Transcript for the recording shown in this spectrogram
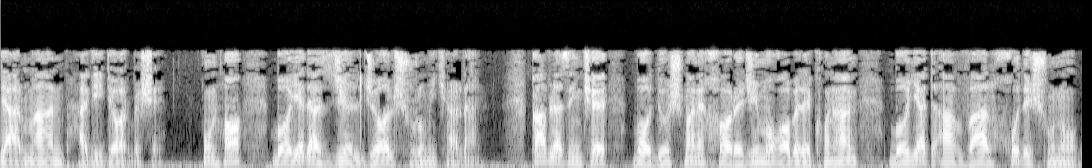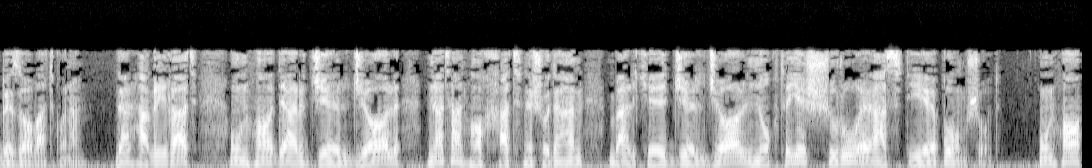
در من پدیدار بشه. اونها باید از جلجال شروع می کردن. قبل از اینکه با دشمن خارجی مقابله کنن باید اول خودشونو قضاوت کنن در حقیقت اونها در جلجال نه تنها ختنه شدن بلکه جلجال نقطه شروع اصلی قوم شد اونها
